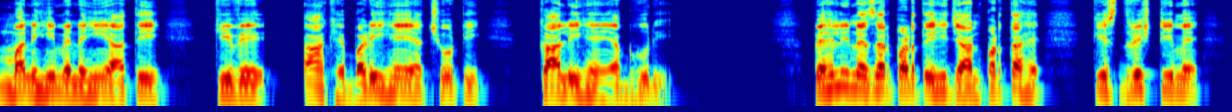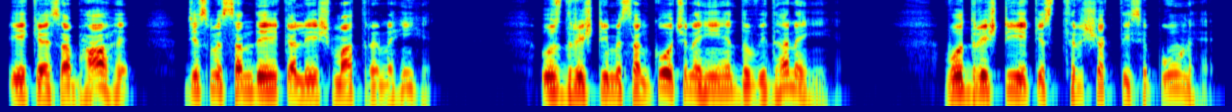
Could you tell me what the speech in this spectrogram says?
मन ही में नहीं आती कि वे आँखें बड़ी हैं या छोटी, काली हैं या भूरी। पहली नज़र पड़ते ही जान पड़ता है कि इस दृष्टि में एक ऐसा भाव है, जिसमें संदेह का लेश मात्र नहीं है। उस दृष्टि में संकोच नहीं है, दुविधा नहीं है। वो दृष्टि एक स्थिर शक्ति से पूर्ण है।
